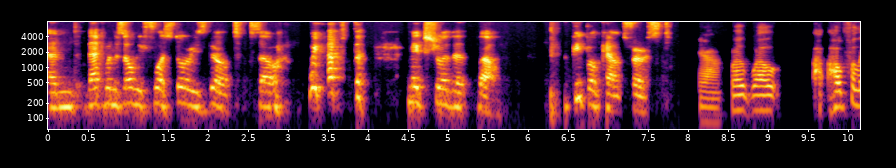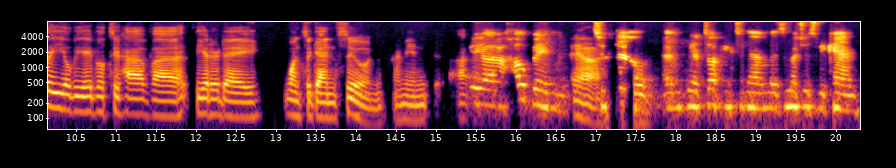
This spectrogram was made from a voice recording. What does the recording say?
and that one is only four stories built. So we have to make sure that well, the people count first. Yeah. Well, well, hopefully you'll be able to have uh, theater day once again soon. I mean, uh, we are hoping yeah. to go, and we are talking to them as much as we can.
